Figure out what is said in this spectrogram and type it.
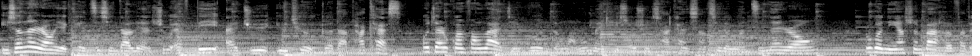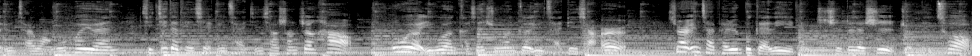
以上内容也可以自行到脸书、FB、IG、YouTube 各大 Podcast 或加入官方 Live 及 Room 等网络媒体搜寻查看详细的文字内容。如果您要申办合法的运彩网络会员，请记得填写运彩经销商证号。如果有疑问，可先询问各运彩店小二。虽然运彩赔率不给力，但支持对的事准没错。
